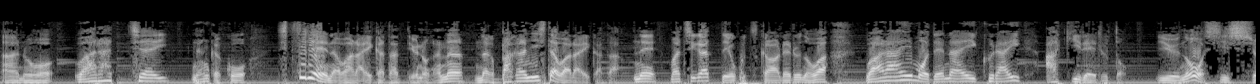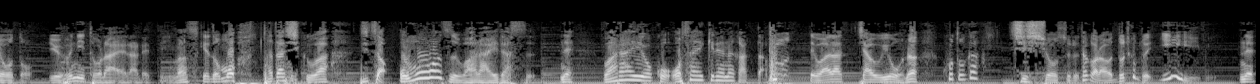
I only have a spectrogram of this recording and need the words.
あの、笑っちゃい、なんかこう、失礼な笑い方っていうのかな。なんか馬鹿にした笑い方。ね。間違ってよく使われるのは、笑いも出ないくらい呆れるというのを失笑というふうに捉えられていますけども、正しくは、実は思わず笑い出す。ね。笑いをこう抑えきれなかった。ブーって笑っちゃうようなことが失笑する。だから、どっちかというといい意味。ね。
